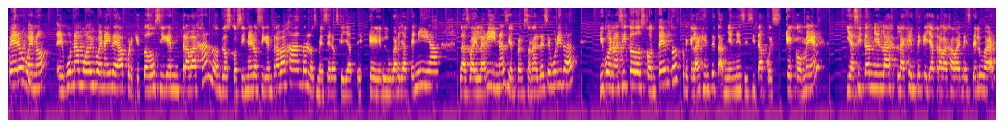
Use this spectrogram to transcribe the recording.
Pero bueno, eh, una muy buena idea porque todos siguen trabajando, los cocineros siguen trabajando, los meseros que ya que el lugar ya tenía, las bailarinas y el personal de seguridad. Y bueno, así todos contentos porque la gente también necesita pues que comer y así también la, gente que ya trabajaba en este lugar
